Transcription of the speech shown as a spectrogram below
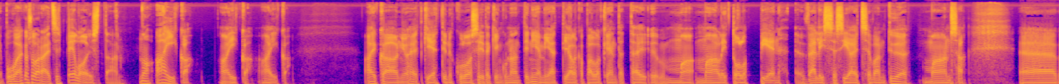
Ja puhuu aika suoraan itse peloistaan. No aika, aika, aika aikaa on jo hetki ehtinyt kulua siitäkin, kun Antti Niemi jätti jalkapallokentät tai ma- maalitolppien välissä sijaitsevan työmaansa. Ää,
